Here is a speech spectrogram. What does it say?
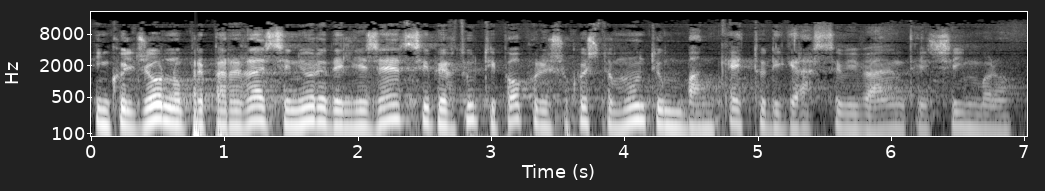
in quel giorno preparerà il Signore degli eserciti per tutti i popoli su questo monte un banchetto di grasse vivanti, il simbolo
